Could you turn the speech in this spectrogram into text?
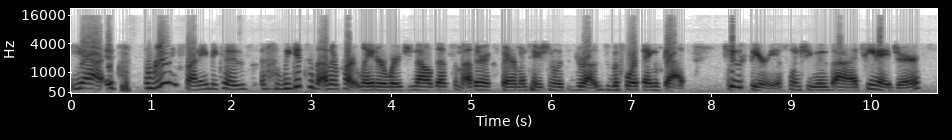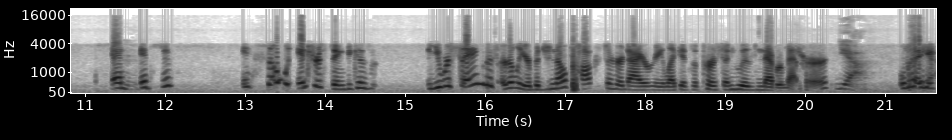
Yeah, it's really funny because we get to the other part later where Jenelle does some other experimentation with drugs before things got too serious when she was a teenager. And mm-hmm. it's just, it's so interesting because you were saying this earlier, but Jenelle talks to her diary like it's a person who has never met her. Yeah. Like,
